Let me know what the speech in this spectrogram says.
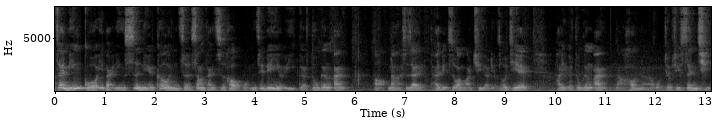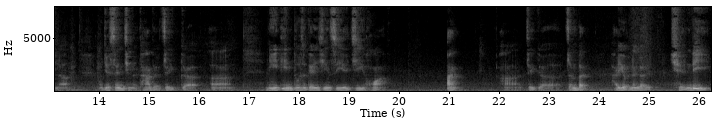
在民国一百零四年柯文哲上台之后，我们这边有一个都更案，好，那是在台北市万华区的柳州街，还有个都更案，然后呢，我就去申请了，我就申请了他的这个呃拟定都市更新事业计划案啊，这个整本，还有那个权力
